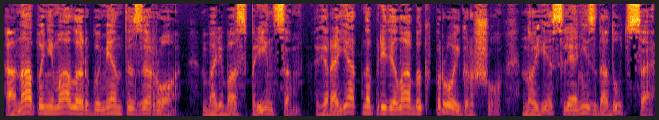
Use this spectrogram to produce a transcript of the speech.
Она понимала аргументы Зеро. Борьба с принцем, вероятно, привела бы к проигрышу, но если они сдадутся,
